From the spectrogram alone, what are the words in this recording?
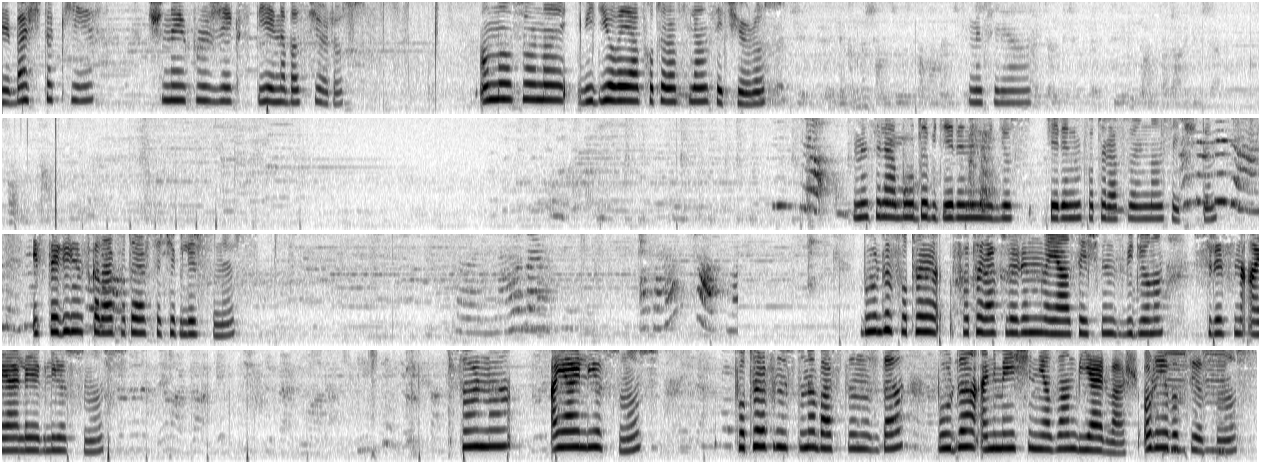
Ee, Baştaki şu New Projects diğerine basıyoruz. Ondan sonra video veya fotoğraf falan seçiyoruz. Mesela Mesela burada bir Ceren'in videosu, Ceren'in fotoğraflarından seçtim. İstediğiniz kadar fotoğraf seçebilirsiniz. Burada fotoğra- fotoğrafların veya seçtiğiniz videonun süresini ayarlayabiliyorsunuz. Sonra ayarlıyorsunuz. Fotoğrafın üstüne bastığınızda burada animation yazan bir yer var. Oraya basıyorsunuz.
